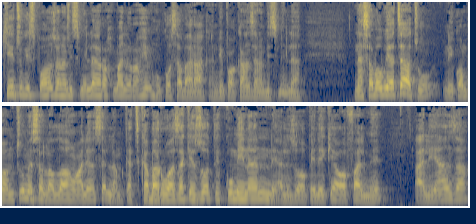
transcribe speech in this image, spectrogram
kitu kisipoanzwa na bismillahi rahmani rahim hukosa baraka ndipo akaanza na bismillah na sababu ya tatu ni kwamba mtume sallallahu alaihi wasallam katika barua zake zote kumi na nne alizowapelekea wafalme alianza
